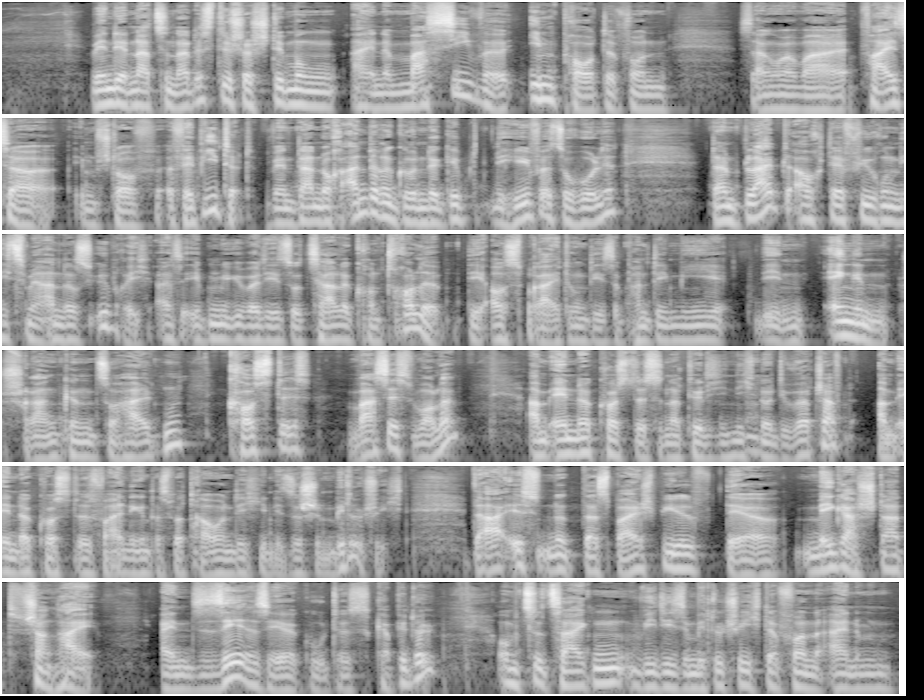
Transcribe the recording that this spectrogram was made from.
wenn der nationalistische Stimmung eine massive Importe von sagen wir mal, Pfizer-Impfstoff verbietet, wenn dann noch andere Gründe gibt, die Hilfe zu holen, dann bleibt auch der Führung nichts mehr anderes übrig, als eben über die soziale Kontrolle die Ausbreitung dieser Pandemie in engen Schranken zu halten, kostet es, was es wolle. Am Ende kostet es natürlich nicht nur die Wirtschaft, am Ende kostet es vor allen Dingen das Vertrauen der chinesischen Mittelschicht. Da ist das Beispiel der Megastadt Shanghai ein sehr, sehr gutes Kapitel, um zu zeigen, wie diese Mittelschicht von einem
